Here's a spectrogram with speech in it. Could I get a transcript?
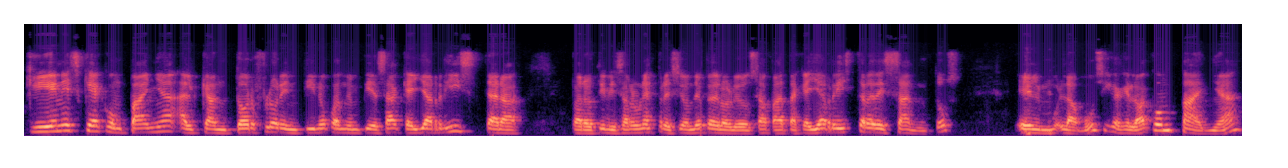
¿Quién es que acompaña al cantor florentino cuando empieza aquella ristra, para utilizar una expresión de Pedro León Zapata, aquella ristra de santos? la música que lo acompaña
